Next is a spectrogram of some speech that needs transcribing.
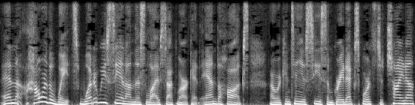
And how are the weights? What are we seeing on this livestock market and the hogs? Are we continue to see some great exports to China?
